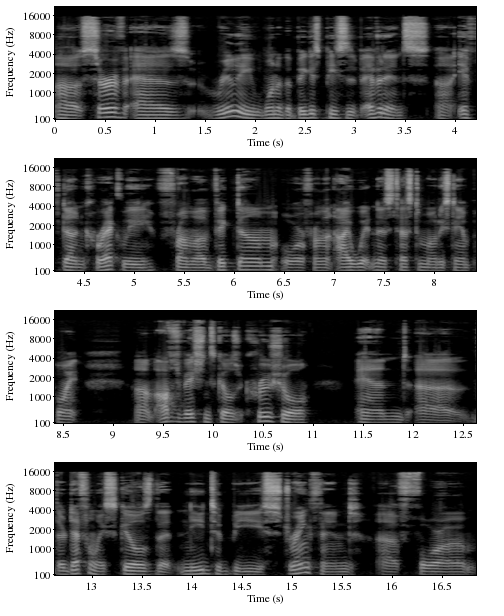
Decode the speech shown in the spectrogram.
uh, serve as really one of the biggest pieces of evidence, uh, if done correctly, from a victim or from an eyewitness testimony standpoint. Um, observation skills are crucial and uh, they're definitely skills that need to be strengthened uh, for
